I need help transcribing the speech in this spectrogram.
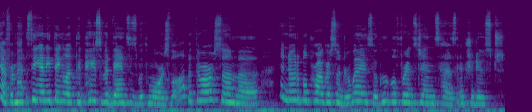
yeah from seeing anything like the pace of advances with Moore's law, but there are some uh, notable progress underway. So Google, for instance, has introduced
